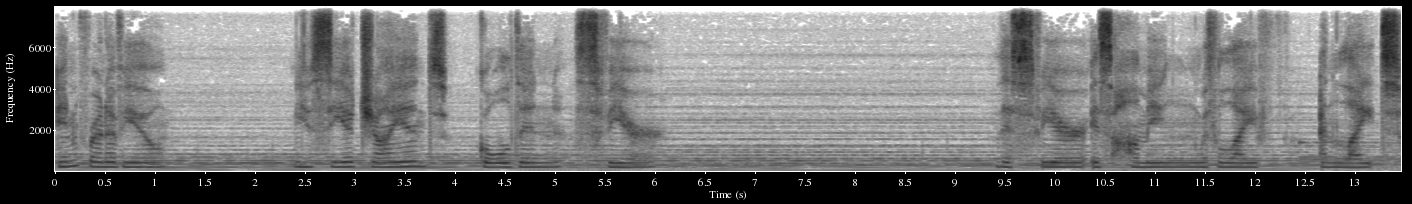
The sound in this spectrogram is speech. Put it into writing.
In front of you, you see a giant golden sphere. This sphere is humming with life and light.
